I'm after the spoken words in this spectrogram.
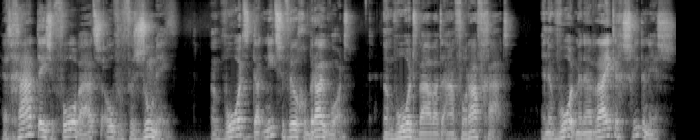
Het gaat deze voorwaarts over verzoening, een woord dat niet zoveel gebruikt wordt, een woord waar wat aan vooraf gaat, en een woord met een rijke geschiedenis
